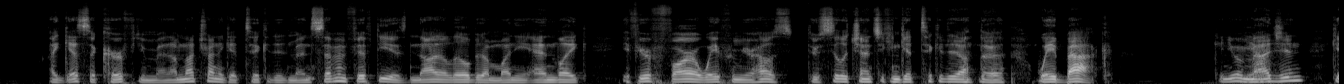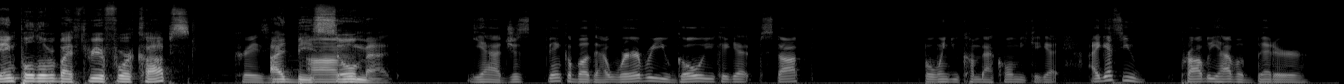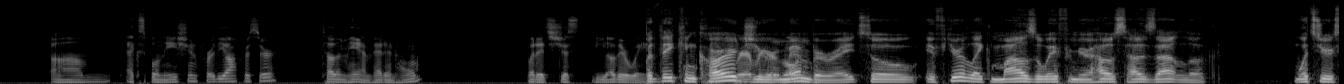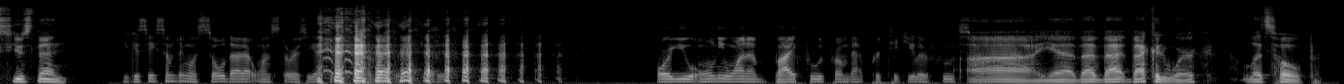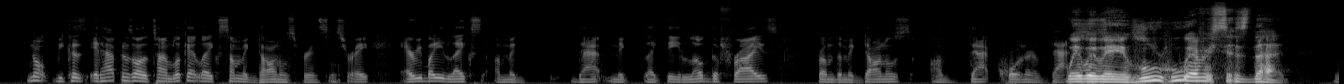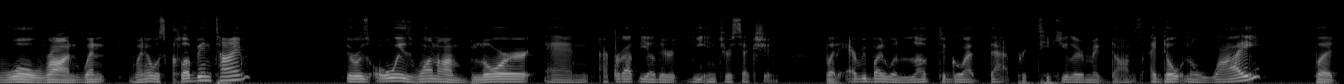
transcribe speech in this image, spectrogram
I guess a curfew man. I'm not trying to get ticketed man. 750 is not a little bit of money. And like if you're far away from your house there's still a chance you can get ticketed on the way back. Can you Yeah. imagine? Getting pulled over by three or four cops? Crazy. I'd be so Um, mad. yeah just think about that. Wherever you go you could get stopped. But when you come back home you could get i guess you probably have a better um explanation for the officer tell them hey i'm heading home but it's just the other way But they can card you, you're going. remember, right? So if you're like miles away from your house, how does that look? What's your excuse then? you could say something was sold out at one store so you have to go to another store get it. or you only want to buy food from that particular food store Ah, yeah, that that that could work. Let's hope. No, because it happens all the time. Look at like some McDonald's, for instance, right? Everybody likes a Mc that Mc like they love the fries from the McDonald's on that corner of that. Wait, wait, wait. certain Who whoever says that? Whoa, Ron! When when it was clubbing time, there was always one on Bloor and I forgot the other the intersection, but everybody would love to go at that particular McDonald's. I don't know why, but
